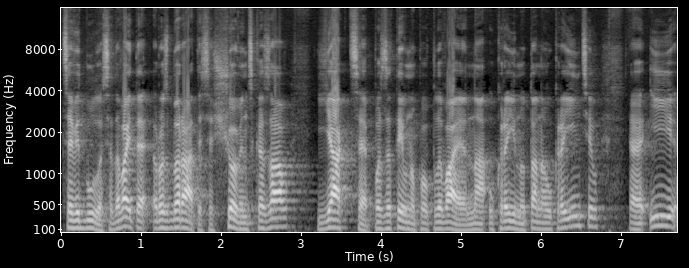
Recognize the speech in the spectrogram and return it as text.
це відбулося. Давайте розбиратися, що він сказав, як це позитивно повпливає на Україну та на українців. Е, І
